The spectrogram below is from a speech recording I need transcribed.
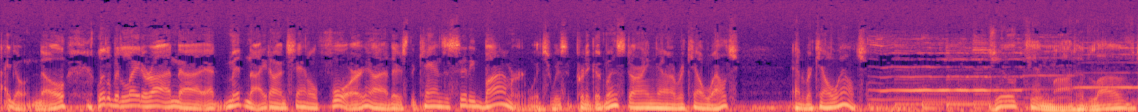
I don't know. A little bit later on, uh, at midnight on Channel 4, uh, there's the Kansas City Bomber, which was a pretty good one, starring uh, Raquel Welch and Raquel Welch. Jill Kinmont had loved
